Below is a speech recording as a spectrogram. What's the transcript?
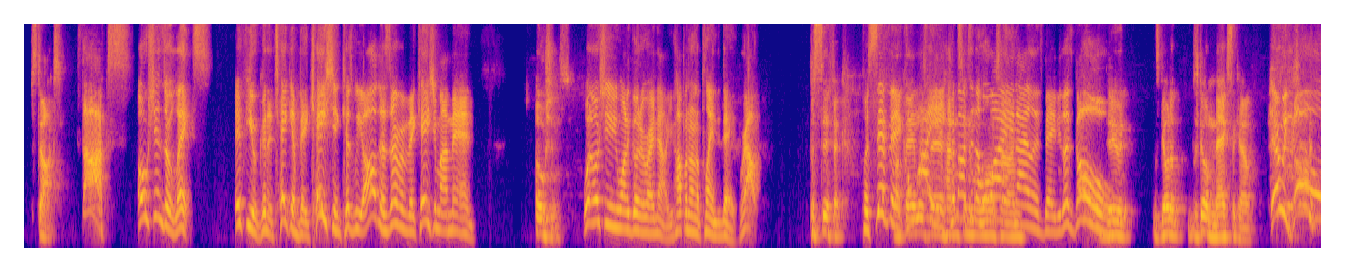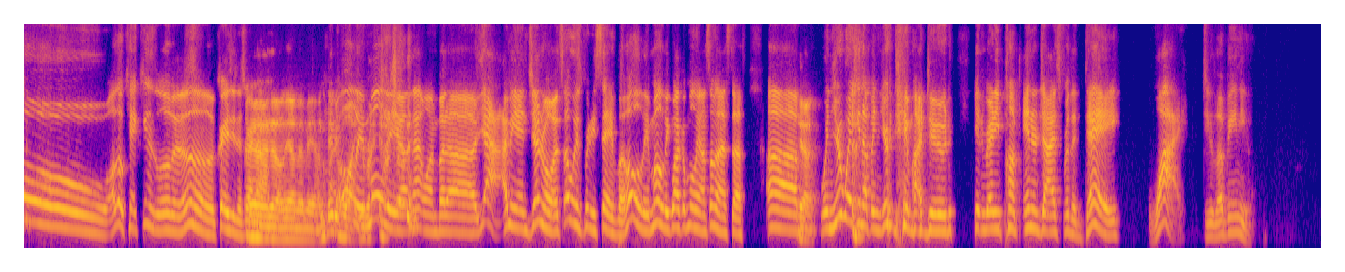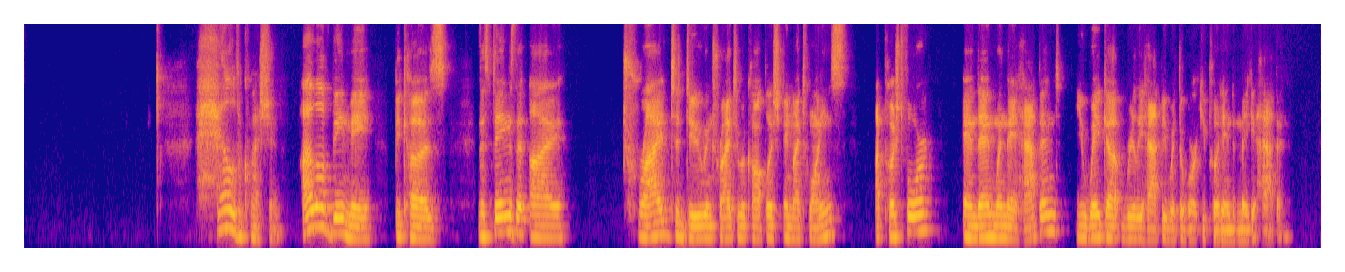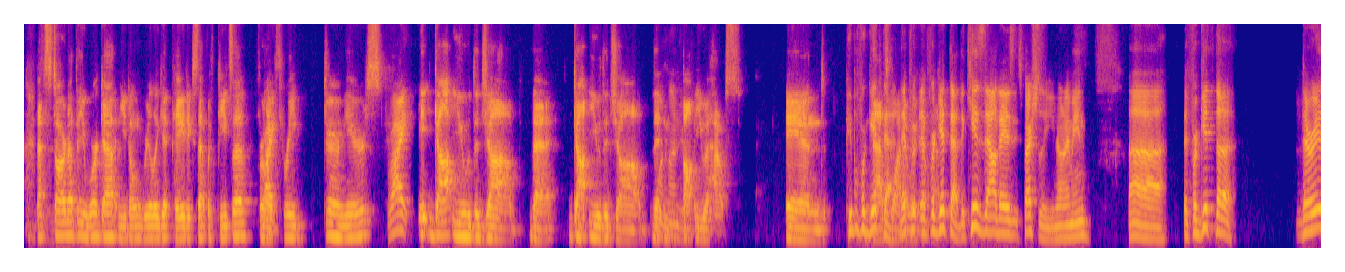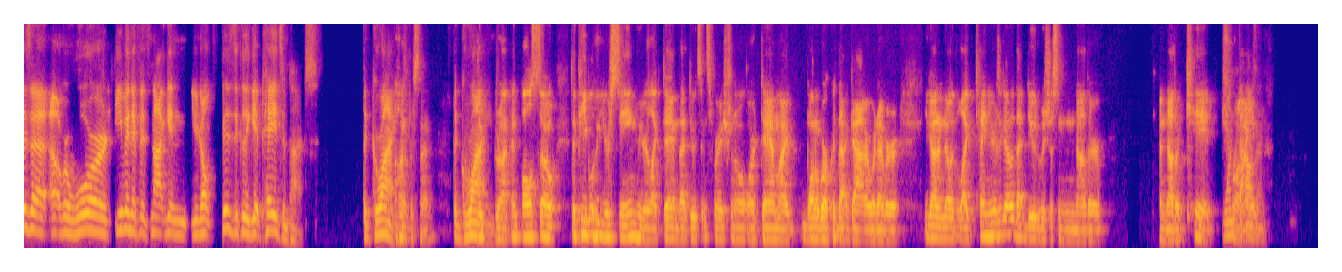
stocks, stocks, oceans, or lakes. If you're gonna take a vacation, because we all deserve a vacation, my man. oceans, What ocean do you want to go to right now? You're hopping on a plane today. We're out. Pacific, Pacific, Hawaii. there, Come out to the in a long Hawaiian time. Islands, baby. Let's go. dude. Let's go to let's go to Mexico. There we go. Although Cancun's a little bit uh, craziness right yeah, now. no, yeah, yeah, maybe holy right. moly on that one. But uh, yeah, I mean, in general, it's always pretty safe. But holy moly, guacamole on some of that stuff. Um, Yeah. When you're waking up in your day, my dude, getting ready, pumped, energized for the day, why do you love being you? Hell of a question. I love being me because the things that I tried to do and tried to accomplish in my 20s, I pushed for. And then when they happened, you wake up really happy with the work you put in to make it happen. That startup that you work out and you don't really get paid except with pizza for Right. like three damn years, Right. it got you the job that got you the job that 100. bought you a house. And People forget that. They, for- they forget that. The kids nowadays, especially, you know what I mean? Uh, they forget the there is a, a reward, even if it's not getting you don't physically get paid sometimes. The grind. 100%. The the grind. grind, and also the people who you're seeing who you're like, damn, that dude's inspirational, or damn, I want to work with that guy, or whatever. You got to know that like ten years ago, that dude was just another another kid. Trying. thousand.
